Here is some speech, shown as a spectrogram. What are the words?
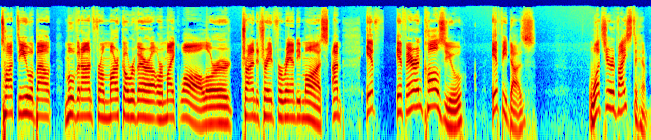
talk to you about moving on from Marco Rivera or Mike Wahle or trying to trade for Randy Moss. I'm if if Aaron calls you, if he does, what's your advice to him?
